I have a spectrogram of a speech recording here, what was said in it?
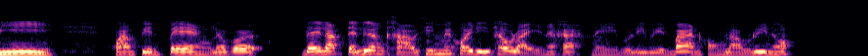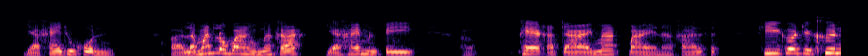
มีความเปลี่ยนแปลงแล้วก็ได้รับแต่เรื่องข่าวที่ไม่ค่อยดีเท่าไหร่นะคะ ในบริเวณบ้านของเรารีเนาะอยากให้ทุกคนระมัดระวังนะคะ อย่าให้มันไปแพร่กระจายมากไปนะคะพี่ก็จะขึ้น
